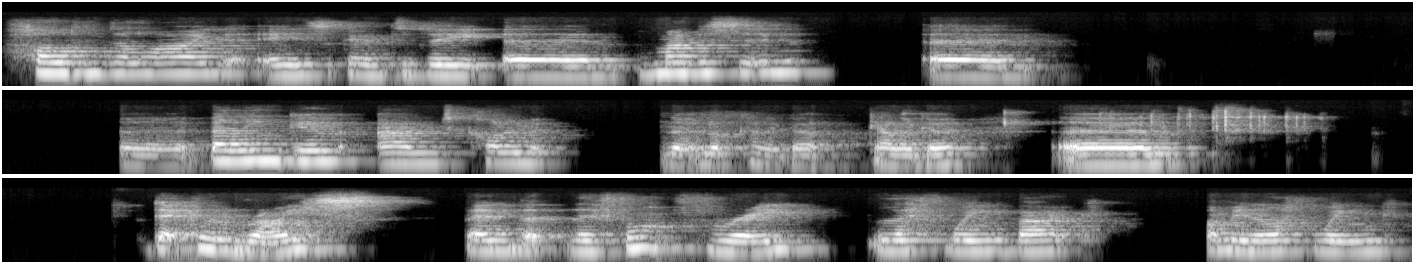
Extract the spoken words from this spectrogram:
holding the line is going to be um, Maddison, um, uh, Bellingham and Colin, no, not Gallagher, Gallagher, um, Declan Rice, then the, the front three, left wing back, I mean the left wing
